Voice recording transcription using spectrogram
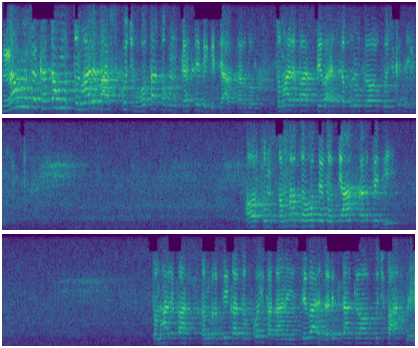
मैं उनसे कहता हूँ, तुम्हारे पास कुछ होता तो हम कहते भी कि त्याग कर दो। तुम्हारे पास सिवाय सपनों के और कुछ भी नहीं। और तुम समृद्ध होते तो त्याग करते भी। तुम्हारे पास समृद्धि का तो कोई पता नहीं, सिवाय दरिद्रता के और कुछ पास नहीं।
